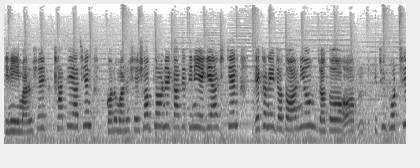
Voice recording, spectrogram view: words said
তিনি মানুষের সাথে আছেন, গণমানুষের সব ধরনের কাজে তিনি এগিয়ে আসছেন। যেখানে যত অনিয়ম, যত কিছু ঘটছে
